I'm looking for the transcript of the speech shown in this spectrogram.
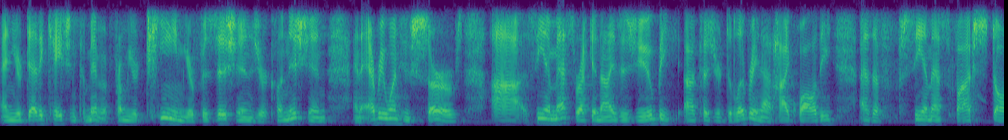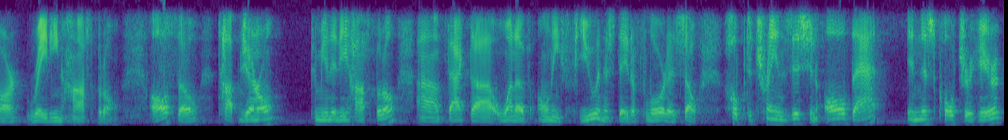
and your dedication, commitment from your team, your physicians, your clinician, and everyone who serves. Uh, CMS recognizes you because uh, you're delivering that high quality as a CMS five star rating hospital. Also, top general community hospital. Uh, in fact, uh, one of only few in the state of Florida. So, hope to transition all that in this culture here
